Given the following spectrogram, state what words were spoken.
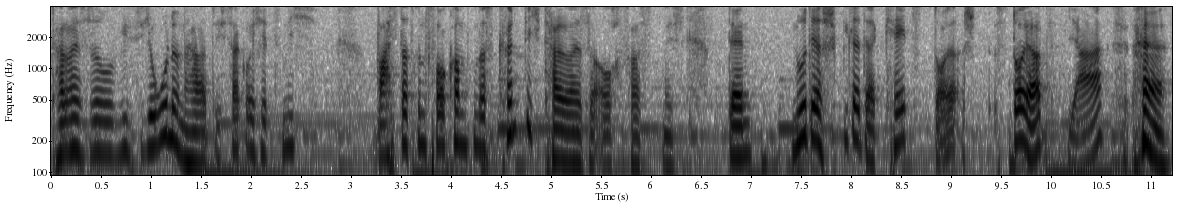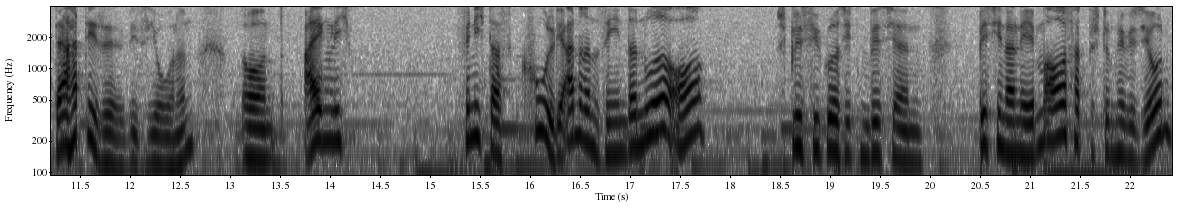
teilweise so Visionen hat. Ich sag euch jetzt nicht, was da drin vorkommt und das könnte ich teilweise auch fast nicht. Denn nur der Spieler, der Kate steuert, ja, der hat diese Visionen Und eigentlich finde ich das cool. Die anderen sehen dann nur, oh, Spielfigur sieht ein bisschen, bisschen daneben aus, hat bestimmt eine Vision.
